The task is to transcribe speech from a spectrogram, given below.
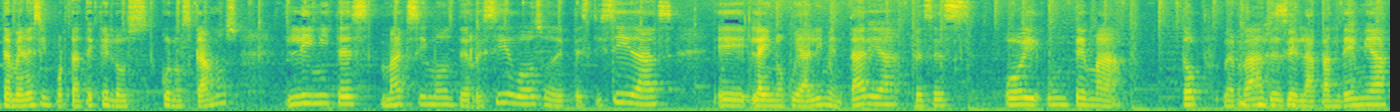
También es importante que los conozcamos. límites máximos de residuos o de pesticidas, eh, la inocuidad alimentaria, pues es hoy un tema top, ¿verdad? Desde la pandemia,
